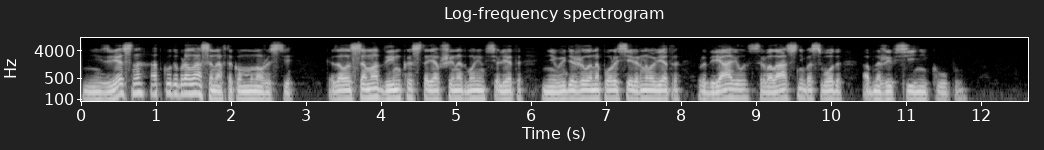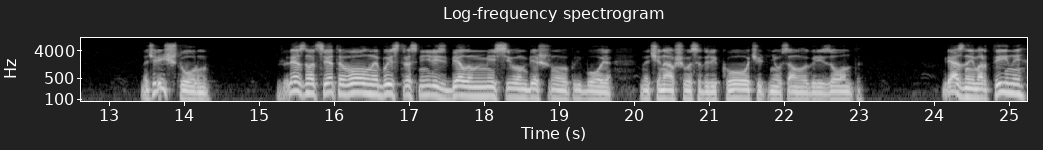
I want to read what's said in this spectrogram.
Неизвестно, откуда бралась она в таком множестве. Казалось, сама дымка, стоявшая над морем все лето, не выдержала напора северного ветра, продырявила, сорвалась с небосвода, обнажив синий купол. Начались штормы. Железного цвета волны быстро сменились белым месивом бешеного прибоя, начинавшегося далеко, чуть не у самого горизонта. Грязные мартыны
